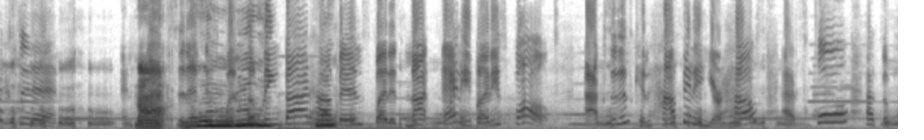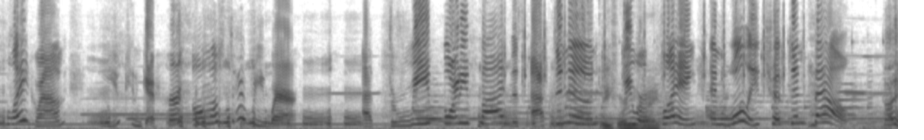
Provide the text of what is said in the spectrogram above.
accident. An Nah, accident no, is when Wooly. something bad happens, but it's not anybody's fault. Accidents can happen in your house, at school, at the playground. You can get hurt almost everywhere. At 3:45 this afternoon, we were playing and Wooly tripped and fell. I,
